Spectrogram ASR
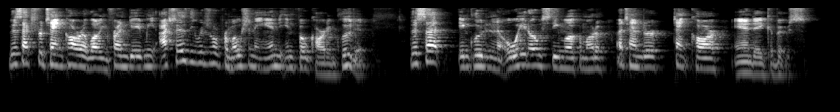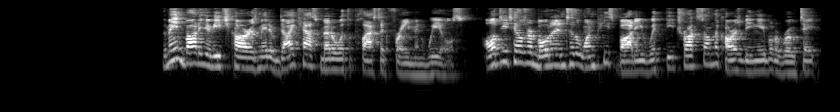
This extra tank car a loving friend gave me actually has the original promotion and info card included. This set included an 080 steam locomotive, a tender, tank car, and a caboose. The main body of each car is made of die-cast metal with a plastic frame and wheels. All details are molded into the one-piece body, with the trucks on the cars being able to rotate,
